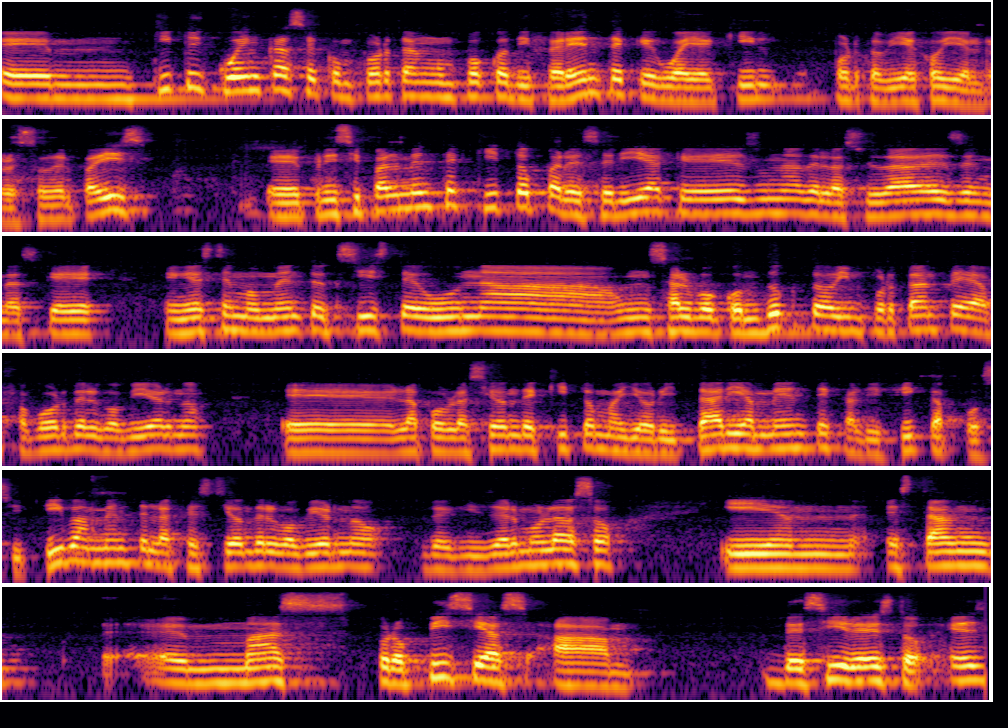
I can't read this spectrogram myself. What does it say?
em, Quito y Cuenca se comportan un poco diferente que Guayaquil, Puerto Viejo y el resto del país. Eh, principalmente Quito parecería que es una de las ciudades en las que en este momento existe una, un salvoconducto importante a favor del gobierno. Eh, la población de Quito mayoritariamente califica positivamente la gestión del gobierno de Guillermo Lazo y em, están eh, más propicias a decir esto. Es,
